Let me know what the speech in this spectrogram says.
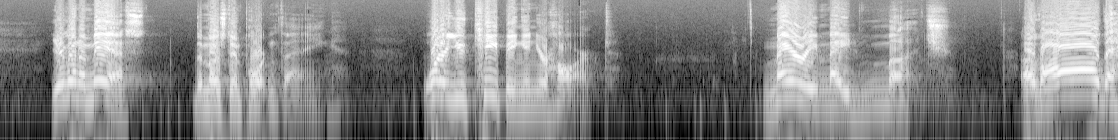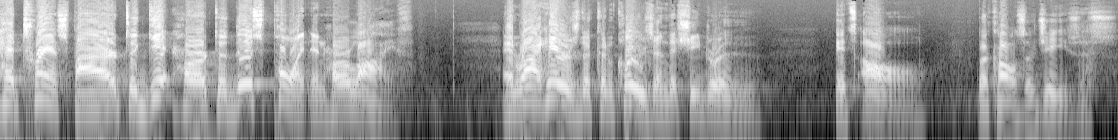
You're going to miss the most important thing. What are you keeping in your heart? Mary made much of all that had transpired to get her to this point in her life. And right here's the conclusion that she drew it's all because of Jesus.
